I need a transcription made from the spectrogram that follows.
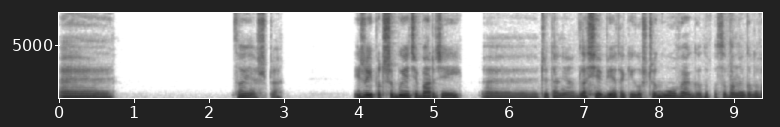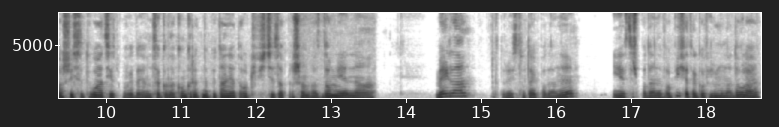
Eee, co jeszcze? Jeżeli potrzebujecie bardziej e, czytania dla siebie, takiego szczegółowego, dopasowanego do Waszej sytuacji, odpowiadającego na konkretne pytania, to oczywiście zapraszam Was do mnie na maila, który jest tutaj podany i jest też podany w opisie tego filmu na dole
